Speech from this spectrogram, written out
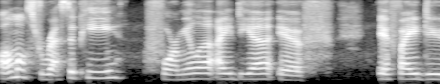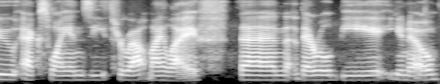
almost recipe formula idea if if I do X, Y, and Z throughout my life, then there will be, you know,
